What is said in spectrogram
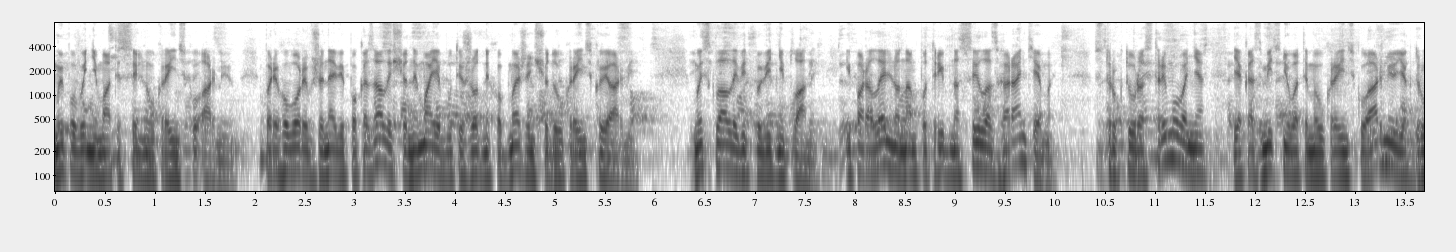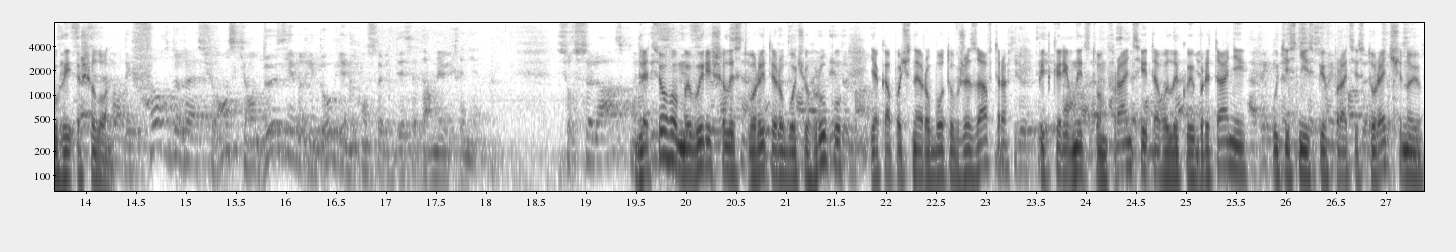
Ми повинні мати сильну українську армію. Переговори в Женеві показали, що не має бути жодних обмежень щодо української армії. Ми склали відповідні плани, і паралельно нам потрібна сила з гарантіями, структура стримування, яка зміцнюватиме українську армію як другий ешелон. Для цього ми вирішили створити робочу групу, яка почне роботу вже завтра під керівництвом Франції та Великої Британії у тісній співпраці з Туреччиною,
